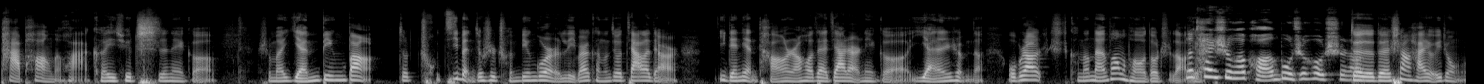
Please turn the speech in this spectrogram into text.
怕胖的话，可以去吃那个什么盐冰棒，就纯基本就是纯冰棍儿，里边儿可能就加了点儿。一点点糖，然后再加点儿那个盐什么的，我不知道，可能南方的朋友都知道。那太适合跑完步之后吃了。对对对，上海有一种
